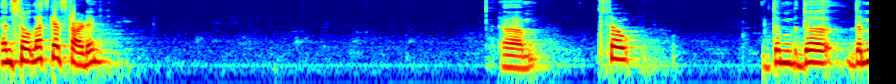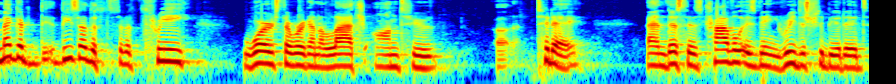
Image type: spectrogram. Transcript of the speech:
And so let's get started. Um, so the, the, the mega, these are the sort of three words that we're going to latch onto uh, today. And this is travel is being redistributed.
